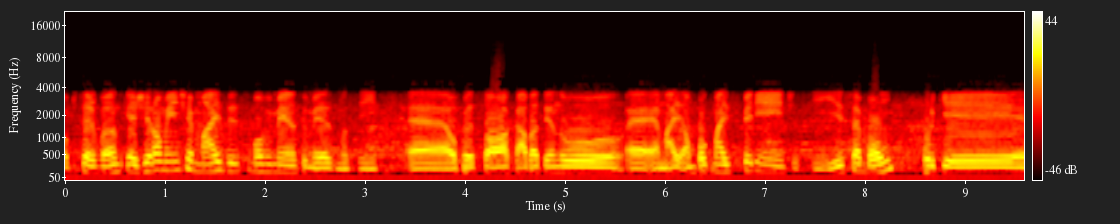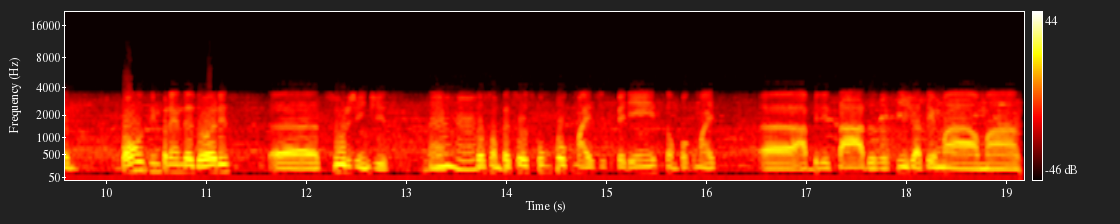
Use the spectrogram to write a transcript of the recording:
observando que é, geralmente é mais esse movimento mesmo, assim, é, o pessoal acaba tendo, é, é, mais, é um pouco mais experiente, assim, e isso é bom porque bons empreendedores uh, surgem disso, né? Uhum. Então são pessoas com um pouco mais de experiência, um pouco mais uh, habilitadas, assim, já tem uma, uma,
